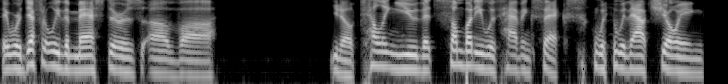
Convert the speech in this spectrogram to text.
They were definitely the masters of, uh, you know, telling you that somebody was having sex wi- without showing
